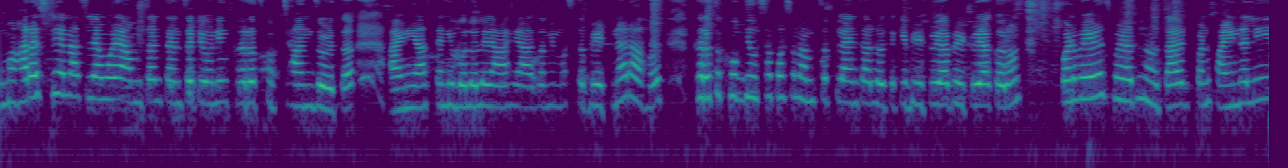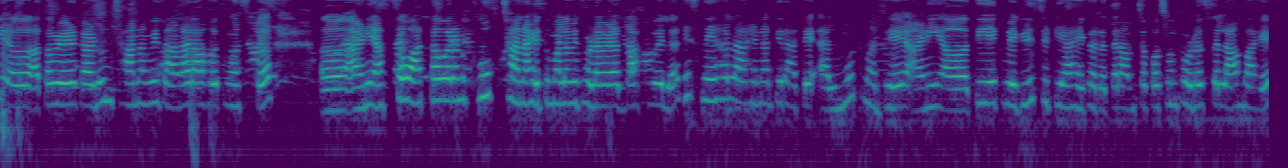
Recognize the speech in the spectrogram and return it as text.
महाराष्ट्रीयन असल्यामुळे आमचं आणि त्यांचं ट्युनिंग खरंच खूप छान जुळतं. आणि आज त्यांनी बोलवलेलं आहे आज आम्ही मस्त भेटणार आहोत. खरं तर खूप दिवसापासून आमचं प्लॅन चालू होतं की भेटूया भेटूया करून. पण वेळच मिळत नव्हता. पण फायनली आता वेळ काढून छान आम्ही जाणार आहोत मस्त. आणि आजचं वातावरण खूप छान आहे. तुम्हाला मी थोड्या वेळात दाखवेल स्नेहल आहे ना ती राहते अल्मूटमध्ये आणि ती एक वेगळी सिटी आहे खरं तर. आमच्यापासून थोडंसं लांब आहे.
